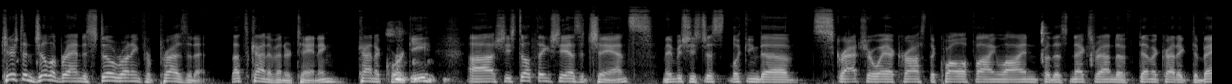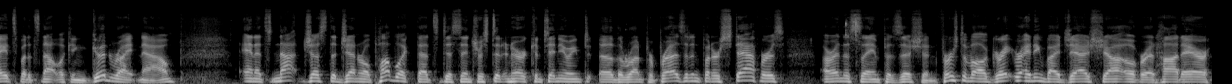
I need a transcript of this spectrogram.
Kirsten Gillibrand is still running for president. That's kind of entertaining, kind of quirky. Uh, she still thinks she has a chance. Maybe she's just looking to scratch her way across the qualifying line for this next round of Democratic debates, but it's not looking good right now. And it's not just the general public that's disinterested in her continuing to, uh, the run for president, but her staffers are in the same position. First of all, great writing by Jazz Shaw over at Hot Air.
